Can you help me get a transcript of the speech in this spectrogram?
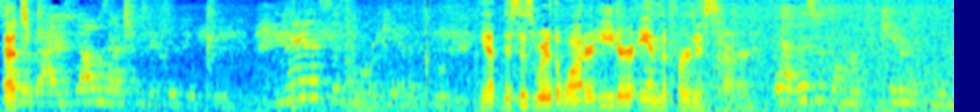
That's- Sorry, guys. That was actually the. This is the mechanic room. Yep, this is where the water heater and the furnace are. Yeah, this is the mechanic room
